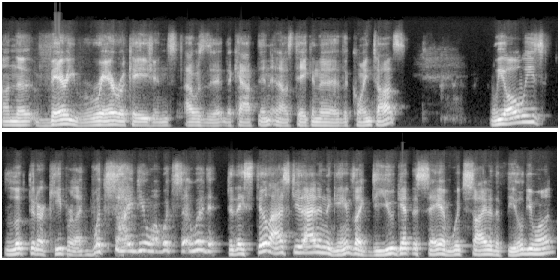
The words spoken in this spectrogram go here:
on the very rare occasions I was the, the captain and I was taking the the coin toss, we always looked at our keeper like, "What side do you want? What side?" What? Do they still ask you that in the games? Like, do you get the say of which side of the field you want?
